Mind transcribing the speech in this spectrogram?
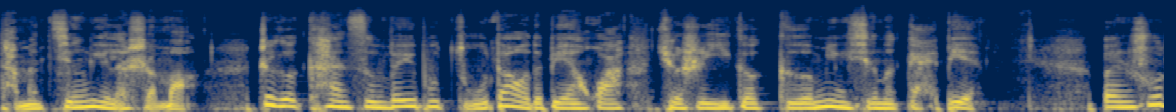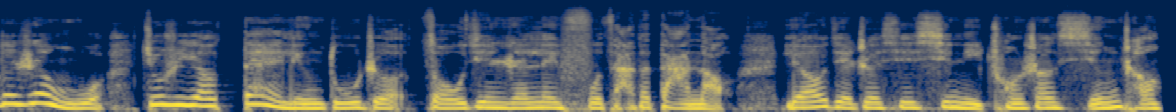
他们经历了什么。这个看似微不足道的变化，却是一个革命性的改变。本书的任务就是要带领读者走进人类复杂的大脑，了解这些心理创伤形成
